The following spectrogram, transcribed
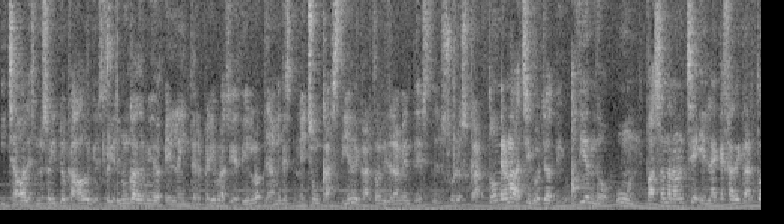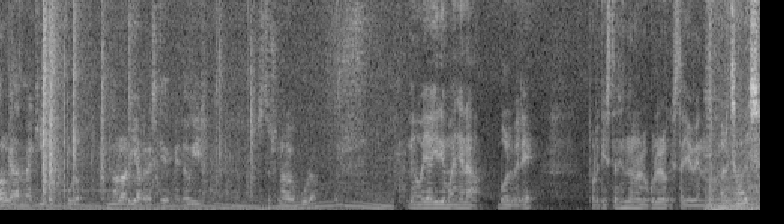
Y chavales, no soy lo cagado que estoy. Yo nunca he dormido en la intemperie, por así decirlo. Literalmente me he hecho un castillo de cartón, literalmente. Este, el suelo es cartón. Pero nada, chicos, ya os digo. Haciendo un pasando la noche en la caja de cartón. Quedarme aquí, juro. No lo haría, pero es que me tengo que ir. Esto es una locura. Me voy a ir y mañana volveré. Porque está siendo una locura lo que está lloviendo. Vale, chavales,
